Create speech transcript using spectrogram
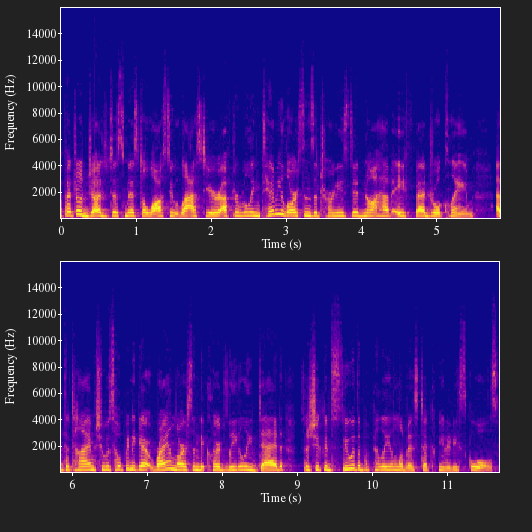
A federal judge dismissed a lawsuit last year after ruling Tammy Larson's attorneys did not have a federal claim. At the time, she was hoping to get Ryan Larson declared legally dead so she could sue the Papillion La Vista Community Schools.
